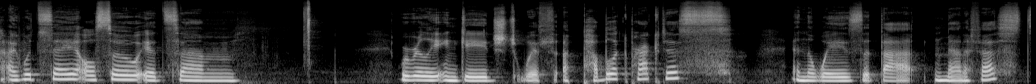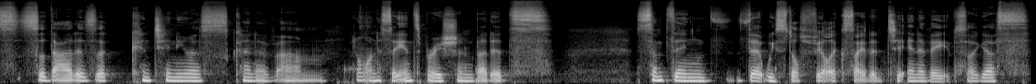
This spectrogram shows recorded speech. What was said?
I would say also it's um, we're really engaged with a public practice and the ways that that manifests. So that is a continuous kind of um, I don't want to say inspiration, but it's something that we still feel excited to innovate. So I guess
